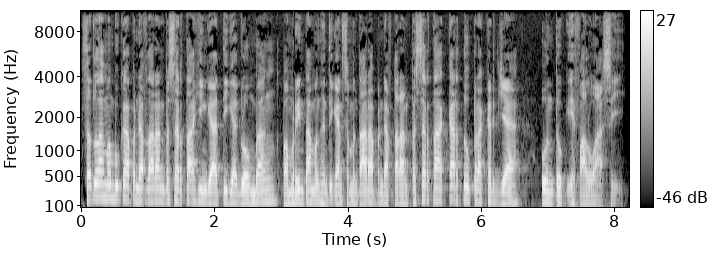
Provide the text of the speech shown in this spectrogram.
Setelah membuka pendaftaran peserta hingga tiga gelombang, pemerintah menghentikan sementara pendaftaran peserta Kartu Prakerja untuk evaluasi.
